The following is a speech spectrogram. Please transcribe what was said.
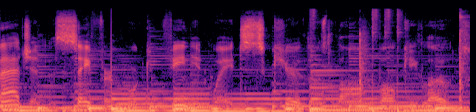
imagine a safer, more convenient way to secure those long, bulky loads.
